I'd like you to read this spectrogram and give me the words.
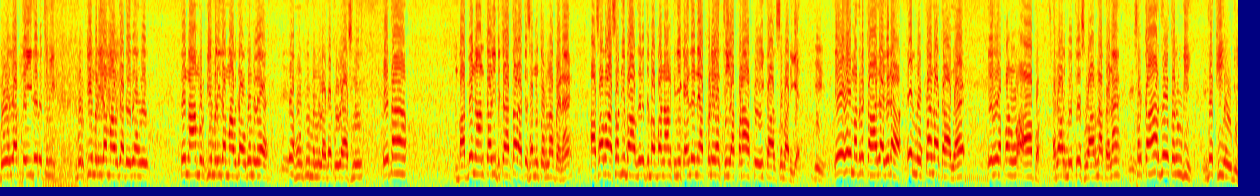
2023 ਦੇ ਵਿੱਚ ਵੀ ਮੁਰਗੀ ਮਰੀ ਦਾ ਮੁਆਵਜ਼ਾ ਦੇ ਦੇਵਾਂਗੇ ਤੇ ਨਾ ਮੁਰਗੀ ਮਰੀ ਦਾ ਮੁਆਵਜ਼ਾ ਉਦੋਂ ਮਿਲਿਆ। ਤੇ ਹੁਣ ਵੀ ਮੈਨੂੰ ਲੱਗਦਾ ਕੋਈ ਆਸ ਨਹੀਂ। ਇਹ ਤਾਂ ਬਾਬੇ ਨਾਨਕ ਵਾਲੀ ਵਿਚਾਰਧਾਰਾ ਤੇ ਸਾਨੂੰ ਤੁਰਨਾ ਪੈਣਾ ਹੈ। ਆਸਾ ਵਾਸਾ ਦੀ ਬਾਰ ਦੇ ਵਿੱਚ ਬਾਬਾ ਨਾਨਕ ਜੀ ਕਹਿੰਦੇ ਨੇ ਆਪਣੇ ਹੱਥੀ ਆਪਣਾ ਆਪੇ ਹੀ ਕਾਜ ਸਵਾਰੀ ਹੈ। ਜੀ। ਇਹ ਮਤਲਬ ਕਾਜ ਆ ਜਿਹੜਾ ਇਹ ਲੋਕਾਂ ਦਾ ਕਾਜ ਹੈ। ਇਹ ਆਪਾਂ ਨੂੰ ਆਪ ਰਲ ਮਿਲ ਕੇ ਸਵਾਰਨਾ ਪੈਣਾ। ਸਰਕਾਰ ਜੋ ਕਰੂਗੀ ਦੇਖੀ ਜਾਊਗੀ।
